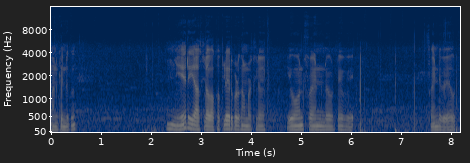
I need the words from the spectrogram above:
మనకెందుకు? ఏరి అసలు ఒక ప్లేయర్ కూడా కనబడట్లే. You want find out a way find way out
